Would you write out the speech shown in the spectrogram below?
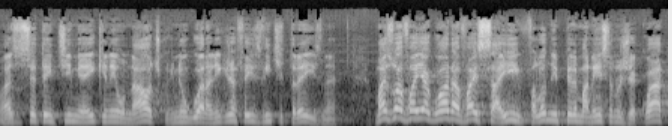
mas você tem time aí que nem o Náutico, que nem o Guarani, que já fez 23, né? Mas o Havaí agora vai sair, falando em permanência no G4,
